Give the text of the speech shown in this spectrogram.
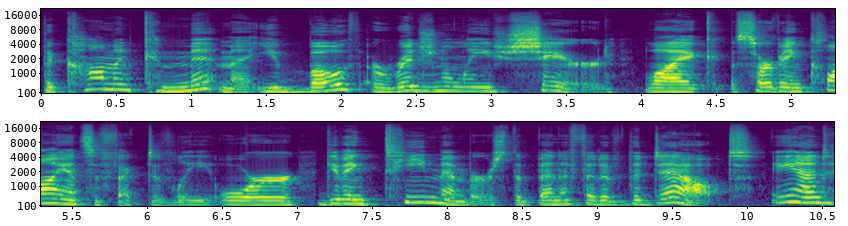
the common commitment you both originally shared, like serving clients effectively or giving team members the benefit of the doubt. And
